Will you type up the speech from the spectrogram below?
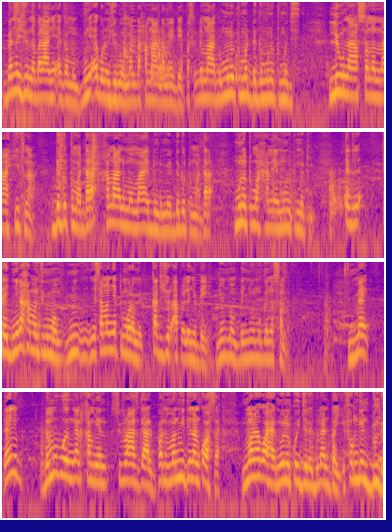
benn journée balaa ñu egg moom bu ñu eggaloon jour moom man da xam naa damay dee parce que dem naa ba mënatuma dëgg mënatuma gis. Liw naa sonn naa xiif naa dëggatuma dara. Xam naa ni moom maa dund mais dëggatuma dara. Mënatuma xamee mënatuma kii. Te te ñi nga xamante ni moom sama ñetti morom yi jours après la ñu dee. Ñooñu moom dañ ñoo gën a sonn. Mais dañu dama bëgg ngeen xam yeen souffrance gaal bi parce que man mii di leen ko wax sax ma leen ko waxee noo leen koy jëlee du leen doy. Il faut ngeen dund.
